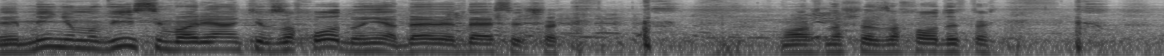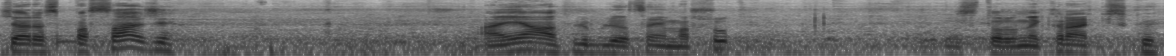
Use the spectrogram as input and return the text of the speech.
мінімум 8 варіантів заходу, ні, 9-10 ще. Можна ще заходити через пасажі. А я от люблю цей маршрут зі сторони Краківської.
